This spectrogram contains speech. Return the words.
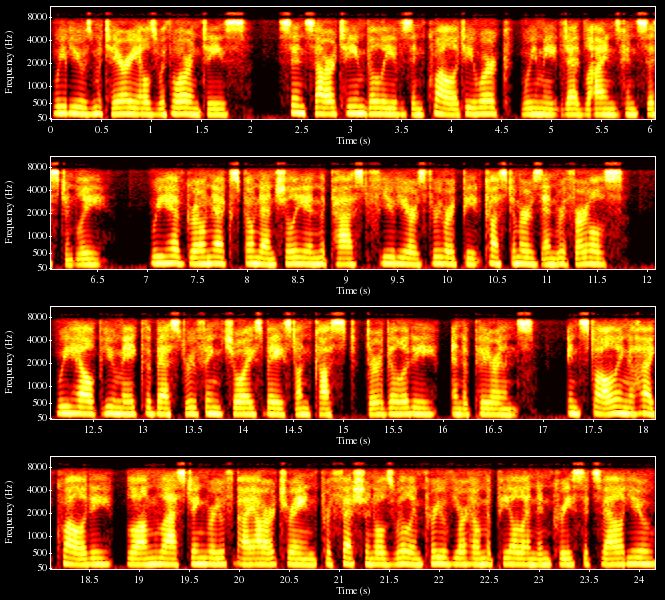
We use materials with warranties. Since our team believes in quality work, we meet deadlines consistently. We have grown exponentially in the past few years through repeat customers and referrals. We help you make the best roofing choice based on cost, durability, and appearance. Installing a high quality, long lasting roof by our trained professionals will improve your home appeal and increase its value.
